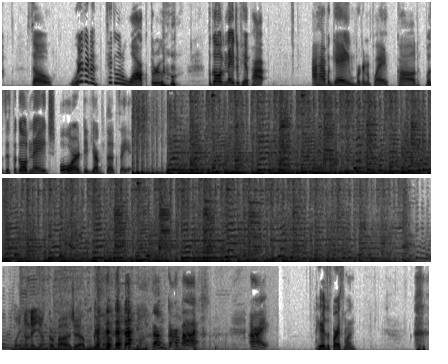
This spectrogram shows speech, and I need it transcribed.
So we're gonna take a little walk through the golden age of hip hop. I have a game we're gonna play called "Was this the golden age or did Young Thug say it?" Waiting on that Young Garbage album come out. Young garbage. All right. Here's the first one.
